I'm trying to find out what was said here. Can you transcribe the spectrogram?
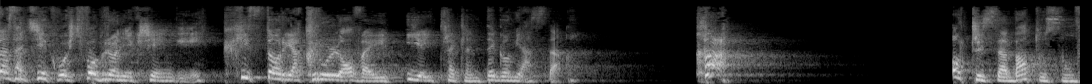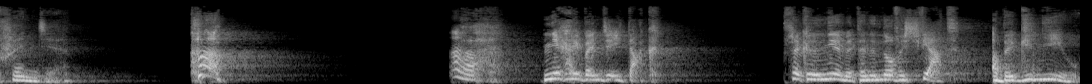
Za zaciekłość w obronie księgi. Historia królowej i jej przeklętego miasta. Ha! Oczy sabatu są wszędzie. Ha! Ach, niechaj będzie i tak. Przeklniemy ten nowy świat, aby gnił.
